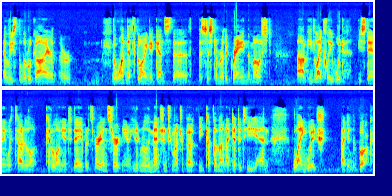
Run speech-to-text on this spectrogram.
at least the little guy or, or, the one that's going against the the system or the grain the most. Um, he likely would be standing with Catalon- Catalonia today, but it's very uncertain. You know, he didn't really mention too much about the Catalan identity and language uh, in the book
